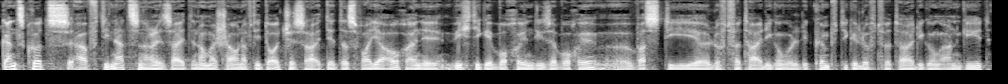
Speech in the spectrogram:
ganz kurz auf die nationale Seite nochmal schauen, auf die deutsche Seite. Das war ja auch eine wichtige Woche in dieser Woche, äh, was die Luftverteidigung oder die künftige Luftverteidigung angeht.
